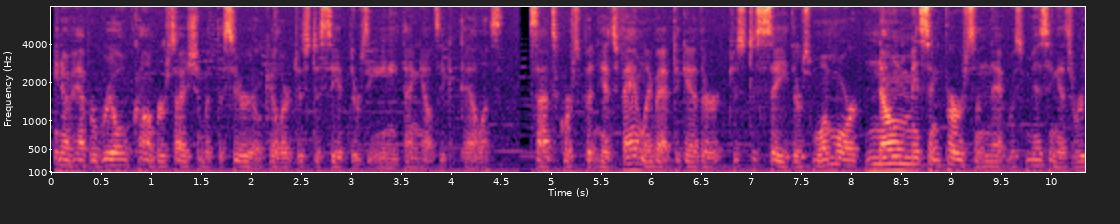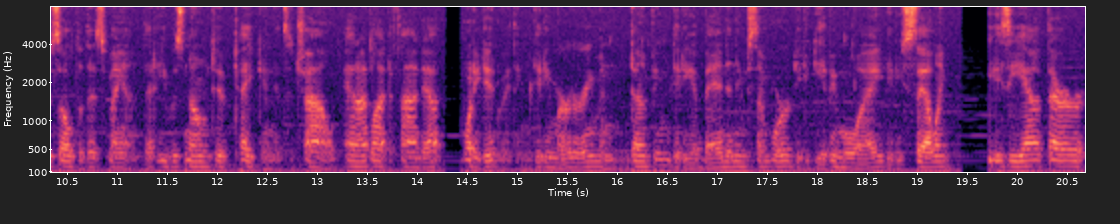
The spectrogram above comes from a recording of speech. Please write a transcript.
You know, have a real conversation with the serial killer just to see if there's anything else he could tell us. Besides, of course, putting his family back together just to see there's one more known missing person that was missing as a result of this man that he was known to have taken as a child. And I'd like to find out what he did with him. Did he murder him and dump him? Did he abandon him somewhere? Did he give him away? Did he sell him? Is he out there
